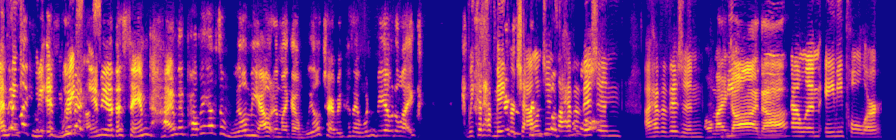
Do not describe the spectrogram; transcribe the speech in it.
I and then like she if we met us. Amy at the same time, they'd probably have to wheel me out in like a wheelchair because I wouldn't be able to like. We could have maker challenges. I have a vision. I have a vision. Oh my Me, god! Uh, Ellen, Amy Poehler.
